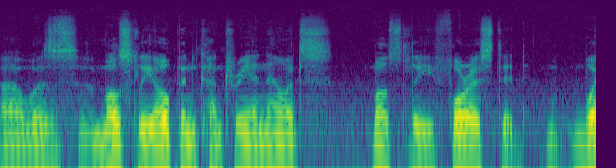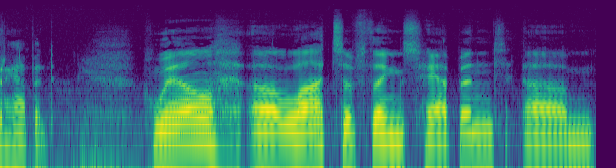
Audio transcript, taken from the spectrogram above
uh, was mostly open country and now it's mostly forested. What happened? Well, uh, lots of things happened. Um,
